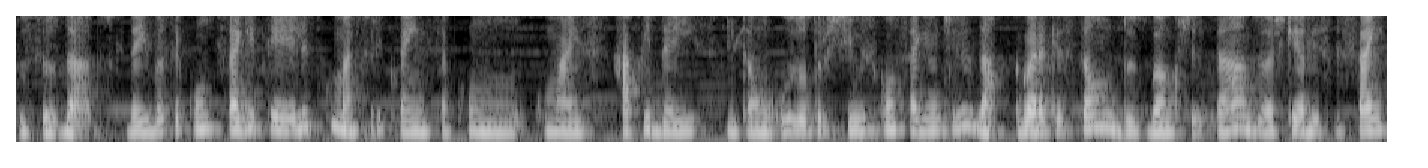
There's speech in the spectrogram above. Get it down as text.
dos seus dados, que daí você consegue ter eles com mais frequência, com, com mais rapidez. Então, os outros times conseguem utilizar. Agora, a questão dos bancos de dados, eu acho que eles saem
